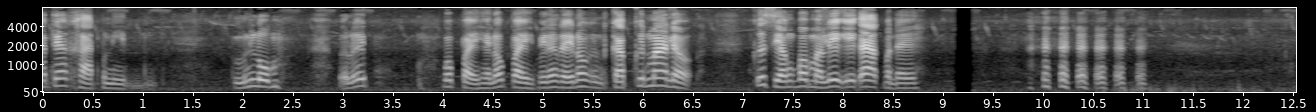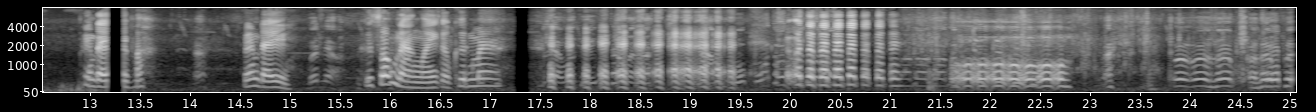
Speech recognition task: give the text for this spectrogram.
คันแท้ขาดปนีมันลมก็เลยบ่ไปให้เราไปเป็นจังไดเนาะกลับขึ้นมาแล้ว คือเสียงบ่มาเรียกเอกอากปานใด เป็นไดพะเป็นไดเบิดแล้วคือส่งนางไหมกลับขึ้นมาเบิดแล้วว่าถึงทำอะไรโอ้โหโอ้โหโอ้ตะตะตะตะตะตะตะโอ้โอ้โอ้โอ้โอ้โอ้โอ้เออเออเฮิบเออเฮิเพิ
